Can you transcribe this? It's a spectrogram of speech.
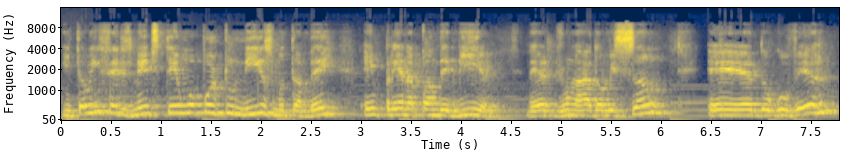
Então, infelizmente, tem um oportunismo também em plena pandemia. Né? De um lado, a omissão é, do governo,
